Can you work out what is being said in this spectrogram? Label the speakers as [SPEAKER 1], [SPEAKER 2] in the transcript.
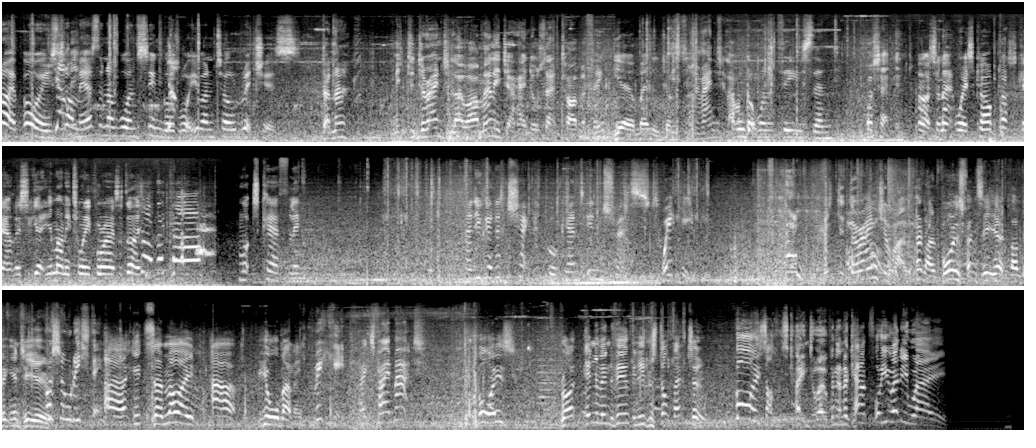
[SPEAKER 1] Right, boys, tell me, has the number one single what you untold riches?
[SPEAKER 2] Dunno. Mr. Durangelo, our manager, handles that type of thing.
[SPEAKER 3] Yeah, manager.
[SPEAKER 2] Mr. Durangelo.
[SPEAKER 1] haven't got one of these then.
[SPEAKER 2] What's that then?
[SPEAKER 3] Oh, it's an NatWest Car Plus account. Lets you get your money 24 hours a day.
[SPEAKER 1] Stop the car! Watch carefully. And you get a checkbook and interest.
[SPEAKER 2] Wicked.
[SPEAKER 4] Hello, boys. Fancy uh, bumping into you.
[SPEAKER 2] What's all this then?
[SPEAKER 4] Uh, it's uh, my, uh, your money.
[SPEAKER 2] Wicked. Thanks very much.
[SPEAKER 4] Boys, right, end of interview, and you can stop that too.
[SPEAKER 5] Boys, I was going to open an account for you anyway.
